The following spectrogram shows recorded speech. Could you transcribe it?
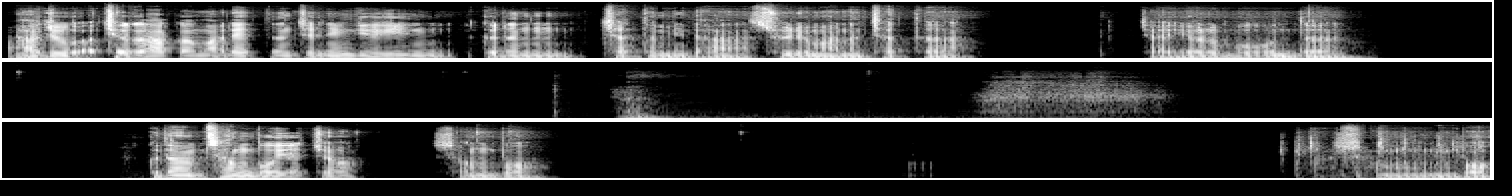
아주 제가 아까 말했던 전형적인 그런 차트입니다. 수렴하는 차트. 자, 이런 부분들. 그 다음 상보였죠. 상보. 상보.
